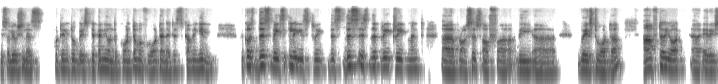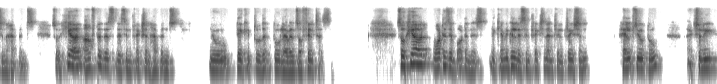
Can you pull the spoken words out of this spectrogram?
the solution is put into based depending on the quantum of water that is coming in because this basically is treat this this is the pre-treatment uh, process of uh, the uh, wastewater after your uh, aeration happens so here after this disinfection happens you take it through the two levels of filters. So here, what is important is the chemical disinfection and filtration helps you to actually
